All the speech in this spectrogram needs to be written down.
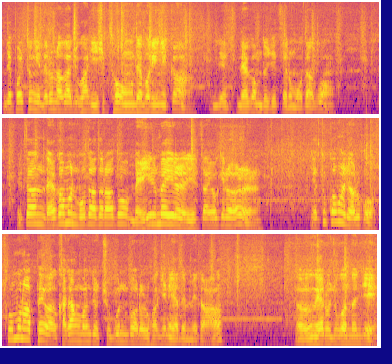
이제 벌통이 늘어나가지고 한 20통 돼버리니까 이제 내검도 제대로 못하고 일단 내검은 못하더라도 매일매일 일단 여기를 뚜껑을 열고 소문 앞에 가장 먼저 죽은 벌을 확인해야 됩니다. 어, 응애로 죽었는지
